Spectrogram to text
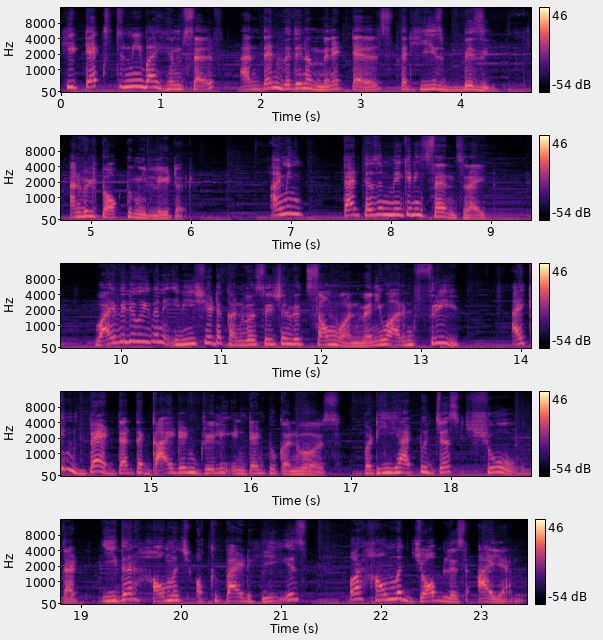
He texts me by himself and then within a minute tells that he is busy and will talk to me later. I mean, that doesn't make any sense, right? Why will you even initiate a conversation with someone when you aren't free? I can bet that the guy didn't really intend to converse, but he had to just show that either how much occupied he is or how much jobless I am.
